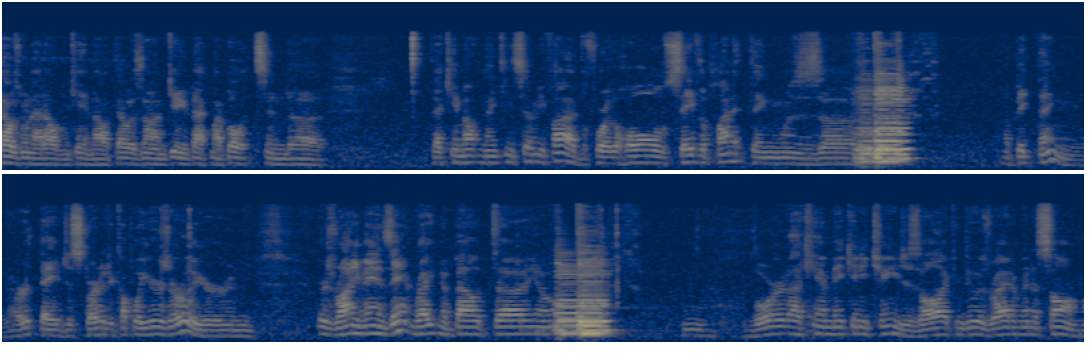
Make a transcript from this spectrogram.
That was when that album came out. That was on Give Me Back My Bullets. And uh, that came out in 1975 before the whole Save the Planet thing was uh, a big thing. Earth Day just started a couple years earlier. And there's Ronnie Van Zant writing about, uh, you know, Lord, I can't make any changes. All I can do is write them in a song.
